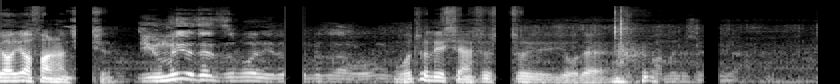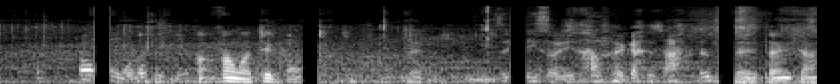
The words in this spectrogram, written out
要？要要放上去的，有没有在直播？你都不知道。我我这里显示是有的。放那个手机啊。放我的手机。放放我这个，对你自己手机拿出来干啥？对，等一下。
